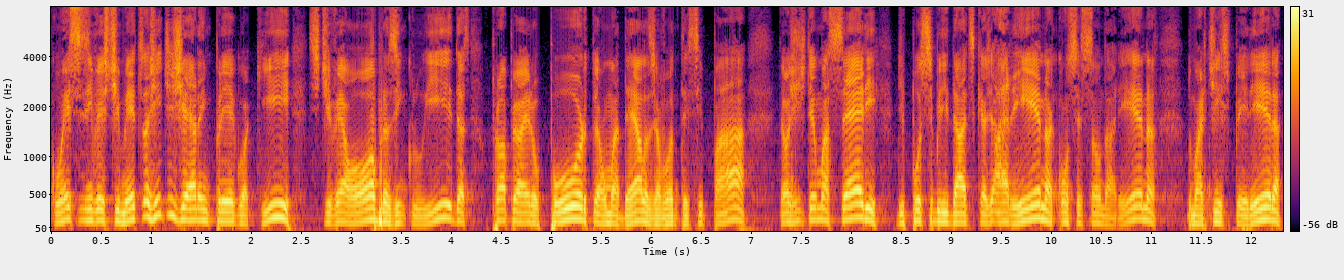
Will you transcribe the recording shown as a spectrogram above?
com esses investimentos, a gente gera emprego aqui, se tiver obras incluídas, o próprio aeroporto é uma delas, já vou antecipar. Então a gente tem uma série de possibilidades que a Arena, a concessão da Arena, do Martins Pereira,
